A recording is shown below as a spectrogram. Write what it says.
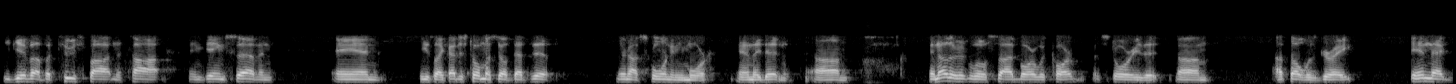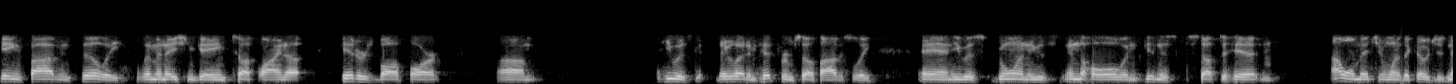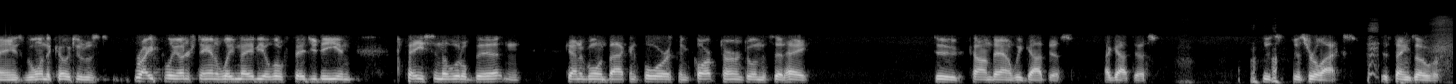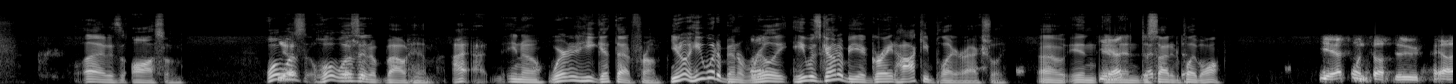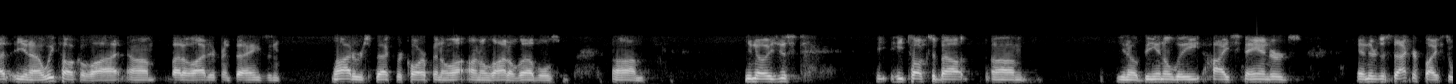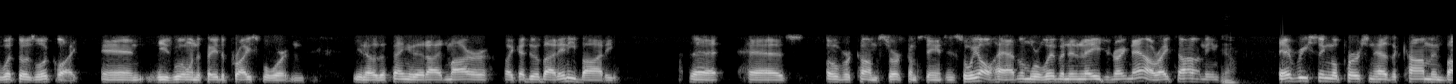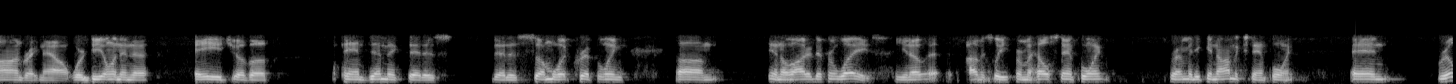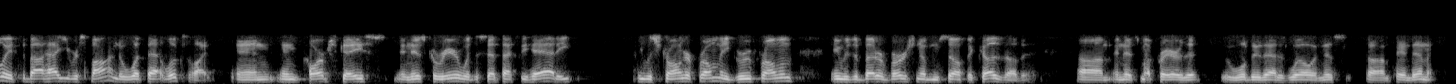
You give up a two spot in the top in Game Seven, and he's like, I just told myself that's it. They're not scoring anymore, and they didn't." Um, another little sidebar with Carp a story that um, I thought was great. In that game five in Philly, elimination game, tough lineup, hitters ballpark. Um, he was they let him hit for himself, obviously, and he was going. He was in the hole and getting his stuff to hit. And I won't mention one of the coaches' names, but one of the coaches was rightfully, understandably, maybe a little fidgety and pacing a little bit and kind of going back and forth. And Carp turned to him and said, "Hey, dude, calm down. We got this. I got this. Just just relax. This thing's over. That is awesome. What was what was it about him? I, I, you know where did he get that from? You know he would have been a really he was going to be a great hockey player actually, uh, in yeah, and then decided to play ball. Yeah, that's one tough dude. Uh, you know we talk a lot um, about a lot of different things and a lot of respect for Carpin a lot, on a lot of levels. Um, you know he's just he, he talks about um, you know being elite, high standards, and there's a sacrifice to what those look like, and he's willing to pay the price for it. And you know the thing that I admire, like I do about anybody that has overcome circumstances. So we all have them. We're living in an age right now, right, Tom? I mean, yeah. every single person has a common bond right now. We're dealing in a age of a pandemic that is that is somewhat crippling. Um, in a lot of different ways. You know, obviously from a health standpoint, from an economic standpoint, and really it's about how you respond to what that looks like. And in Carp's case, in his career with the setbacks he had, he he was stronger from them. He grew from them. He was a better version of himself because of it. Um, and it's my prayer that we'll do that as well in this um, pandemic.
